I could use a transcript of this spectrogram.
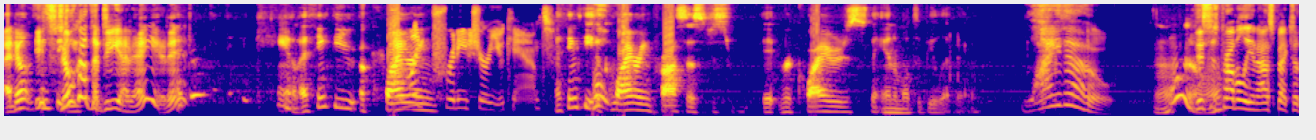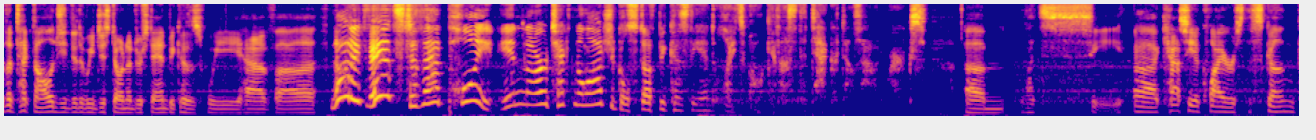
I don't think It's still you- got the DNA in I it. Don't think that you can. I think the I'm acquiring like pretty sure you can't. I think the Well- acquiring process just it requires the animal to be living. Why though? I don't know. This is probably an aspect of the technology that we just don't understand because we have uh, not advanced to that point in our technological stuff because the Andalites won't give us the tech or tell us how it works. Um, let's see. Uh, Cassie acquires the skunk.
